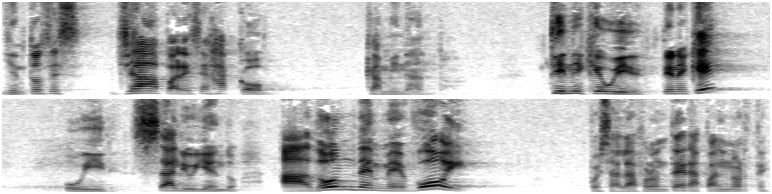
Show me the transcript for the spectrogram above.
Y entonces ya aparece Jacob caminando. Tiene que huir. ¿Tiene que? Huir. Sale huyendo. ¿A dónde me voy? Pues a la frontera, para el norte.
